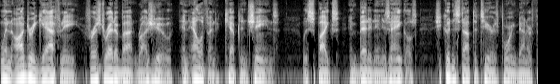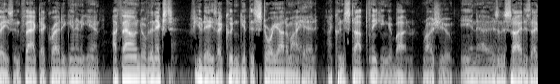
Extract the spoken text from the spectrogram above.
When Audrey Gaffney first read about Raju, an elephant kept in chains with spikes embedded in his ankles, she couldn't stop the tears pouring down her face. In fact, I cried again and again. I found over the next few days I couldn't get this story out of my head. I couldn't stop thinking about Raju. And uh, as an aside, as I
